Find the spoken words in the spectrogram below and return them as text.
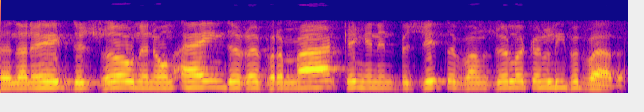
En dan heeft de zoon een oneindige vermaking in het bezitten van zulke lieve vader.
